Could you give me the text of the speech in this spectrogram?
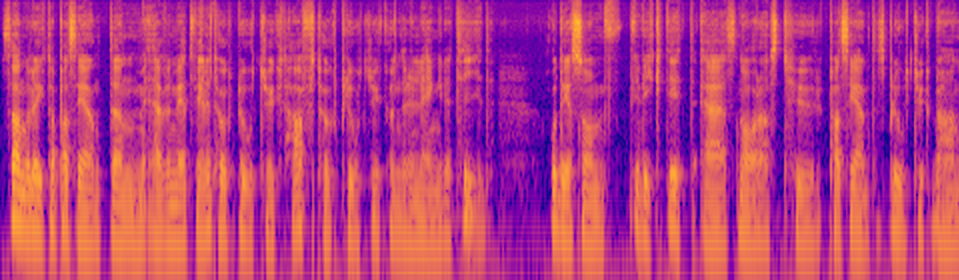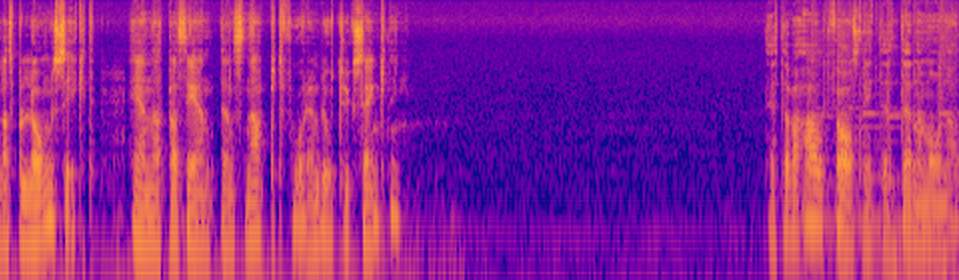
Sannolikt har patienten även med ett väldigt högt blodtryck haft högt blodtryck under en längre tid. Och det som är viktigt är snarast hur patientens blodtryck behandlas på lång sikt än att patienten snabbt får en blodtryckssänkning. Detta var allt för avsnittet denna månad.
